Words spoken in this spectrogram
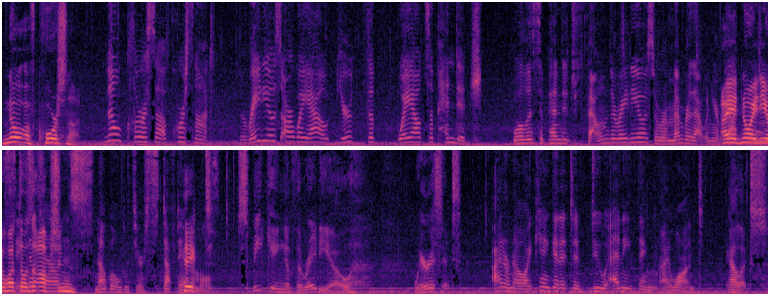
No, of course not. No, Clarissa, of course not. The radio's our way out. You're the way out's appendage. Well, this appendage found the radio, so remember that when you're. Back. I had no idea what those and sound options snuggled with your stuffed picked. animals. Speaking of the radio, where is it? I don't know. I can't get it to do anything I want. Alex,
